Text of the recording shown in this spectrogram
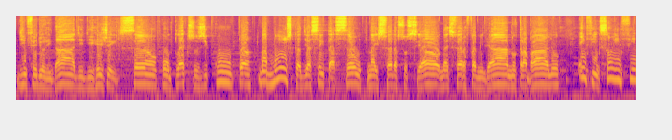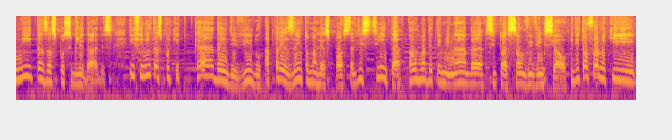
de inferioridade, de rejeição, complexos de culpa, na busca de aceitação na esfera social, na esfera familiar, no trabalho. Enfim, são infinitas as possibilidades. Infinitas porque cada indivíduo apresenta uma resposta distinta a uma determinada situação vivencial. E de tal forma que,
